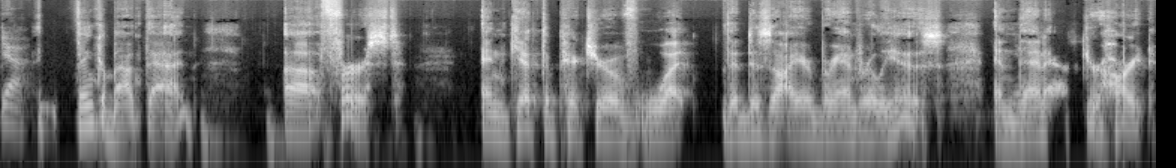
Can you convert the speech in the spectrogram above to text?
Yeah. Think about that uh, first, and get the picture of what the desired brand really is, and yeah. then ask your heart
